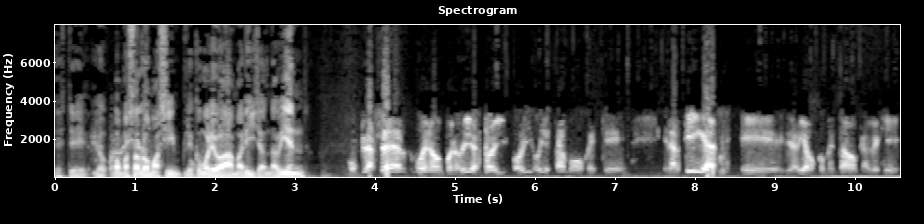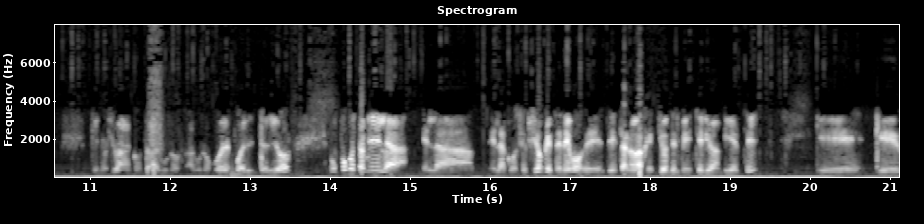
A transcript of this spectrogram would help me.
Este, lo, vamos a hacer lo más simple. ¿Cómo le va, Amarilla? ¿Anda bien? Un placer. Bueno, buenos días. Estoy, hoy, hoy estamos este, en Artigas. Eh, habíamos comentado que a veces que nos iban a encontrar algunos algunos jueves por el interior. Un poco también en la en la, en la concepción que tenemos de, esta nueva gestión del Ministerio de Ambiente, que, que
